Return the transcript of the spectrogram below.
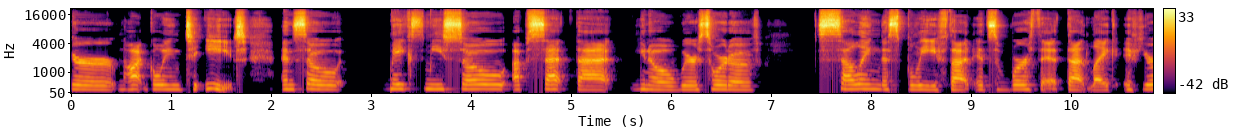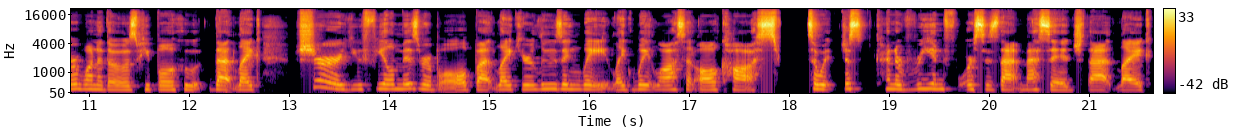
you're not going to eat. And so makes me so upset that, you know, we're sort of selling this belief that it's worth it that like if you're one of those people who that like sure you feel miserable but like you're losing weight like weight loss at all costs so it just kind of reinforces that message that like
